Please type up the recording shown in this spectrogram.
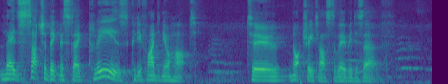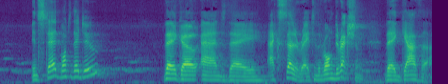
made such a big mistake. Please, could you find in your heart to not treat us the way we deserve? Instead, what do they do? They go and they accelerate in the wrong direction. They gather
